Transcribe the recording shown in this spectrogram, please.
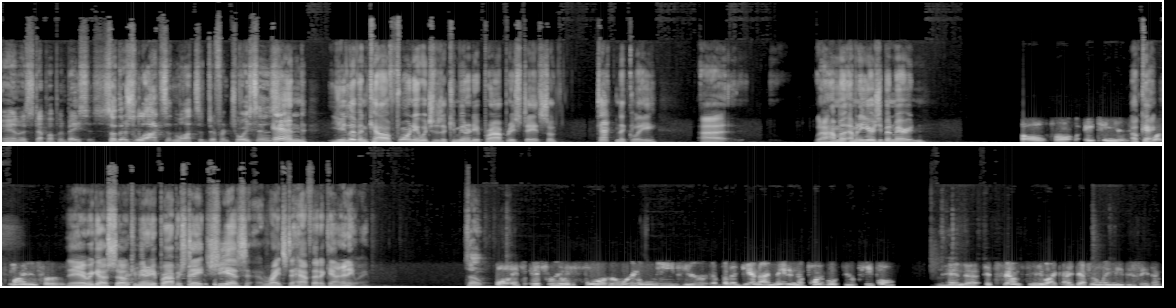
and a step up in basis. So there's lots and lots of different choices. And you live in California, which is a community property state, so technically, uh, well, how many, how many years you been married? Oh, for 18 years. Okay. What's mine is hers. There we go. So community property state, she has rights to half that account anyway. so Well, it's it's really for her. We're going to leave here, but again, I made an appointment with your people, and uh, it sounds to me like I definitely need to see them.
